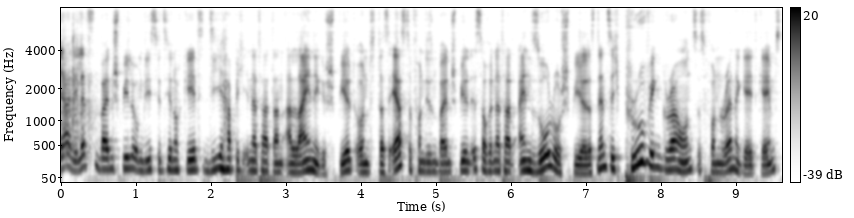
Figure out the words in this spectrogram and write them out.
Ja, die letzten beiden Spiele, um die es jetzt hier noch geht, die habe ich in der Tat dann alleine gespielt. Und das erste von diesen beiden Spielen ist auch in der Tat ein Solo-Spiel. Das nennt sich Proving Grounds, ist von Renegade Games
